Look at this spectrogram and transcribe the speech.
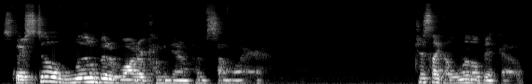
So there's still a little bit of water coming down from somewhere. Just like a little bit, though.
